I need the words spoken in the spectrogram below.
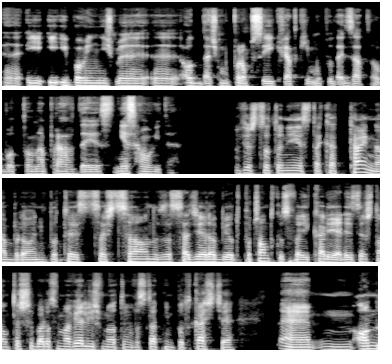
e, i, i, i powinniśmy e, oddać mu propsy i kwiatki mu tu dać za to, bo to naprawdę jest niesamowite. Wiesz co, to nie jest taka tajna broń, bo to jest coś, co on w zasadzie robi od początku swojej kariery. Zresztą też chyba rozmawialiśmy o tym w ostatnim podcaście. E, mm, on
